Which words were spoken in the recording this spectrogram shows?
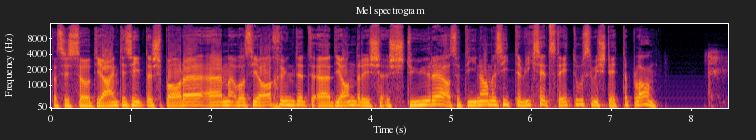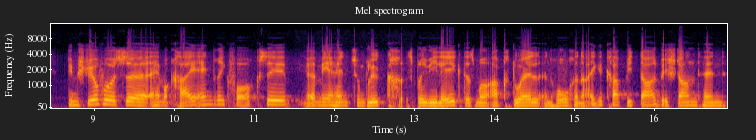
Das ist so die eine Seite Sparen, ähm, was Sie ankündigt. Äh, die andere ist Steuern, also die Einnahmenseite. Wie sieht es dort aus? Wie steht der Plan? Beim Steuerfuss äh, haben wir keine Änderung vorgesehen. Äh, wir haben zum Glück das Privileg, dass wir aktuell einen hohen Eigenkapitalbestand haben.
